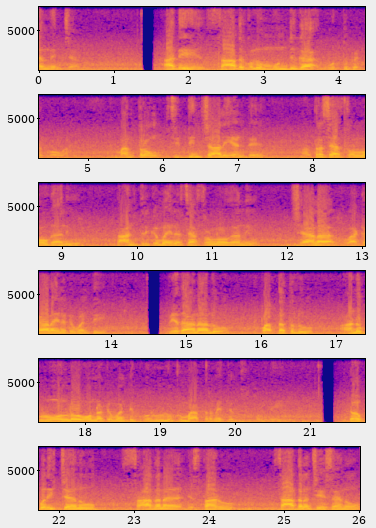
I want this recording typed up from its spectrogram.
అందించారు. అది సాధకులు ముందుగా గుర్తుపెట్టుకోవాలి. మంత్రం సిద్ధించాలి అంటే మంత్రశాస్త్రంలో కానీ తాంత్రికమైన శాస్త్రంలో కానీ చాలా రకాలైనటువంటి విధానాలు పద్ధతులు అనుభవంలో ఉన్నటువంటి గురువులకు మాత్రమే తెలుస్తుంది. డబ్బులు ఇచ్చాను సాధన ఇస్తారు సాధన చేశాను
